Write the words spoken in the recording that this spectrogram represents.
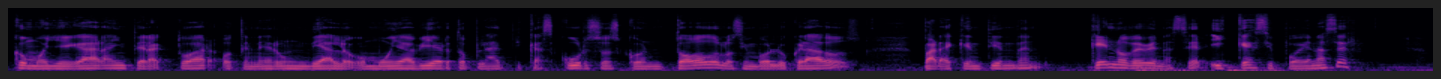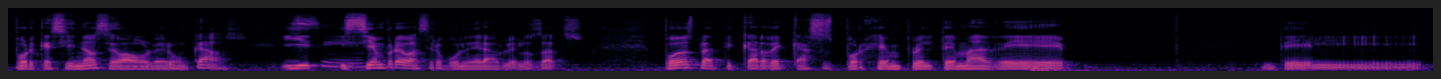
cómo llegar a interactuar o tener un diálogo muy abierto, pláticas, cursos con todos los involucrados para que entiendan qué no deben hacer y qué sí pueden hacer. Porque si no, se va a volver un caos. Y, y siempre va a ser vulnerable los datos. Podemos platicar de casos, por ejemplo, el tema de del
